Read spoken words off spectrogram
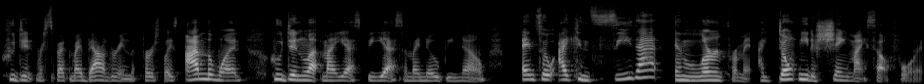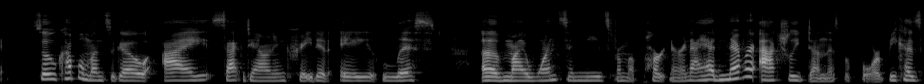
who didn't respect my boundary in the first place. I'm the one who didn't let my yes be yes and my no be no. And so I can see that and learn from it. I don't need to shame myself for it. So a couple months ago, I sat down and created a list of my wants and needs from a partner. And I had never actually done this before because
